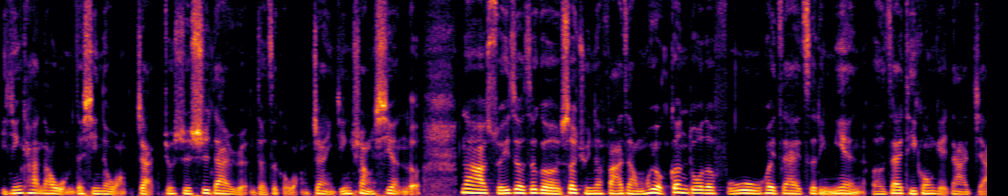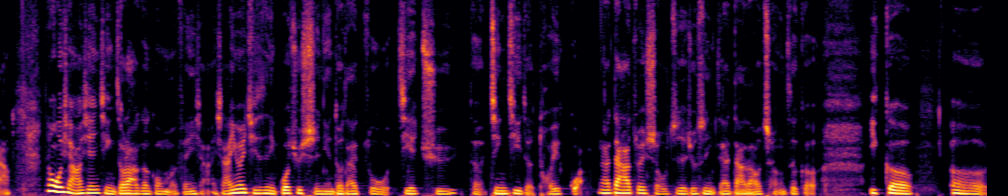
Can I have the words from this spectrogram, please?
已经看到我们的新的网站，就是世代人的这个网站已经上线了。那随着这个社群的发展，我们会有更多的服务会在这里面，呃，再提供给大家。那我想要先请周大哥跟我们分享一下，因为其实你过去十年都在做街区的经济的推广，那大家最熟知的就是你在大道城这个一个呃。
